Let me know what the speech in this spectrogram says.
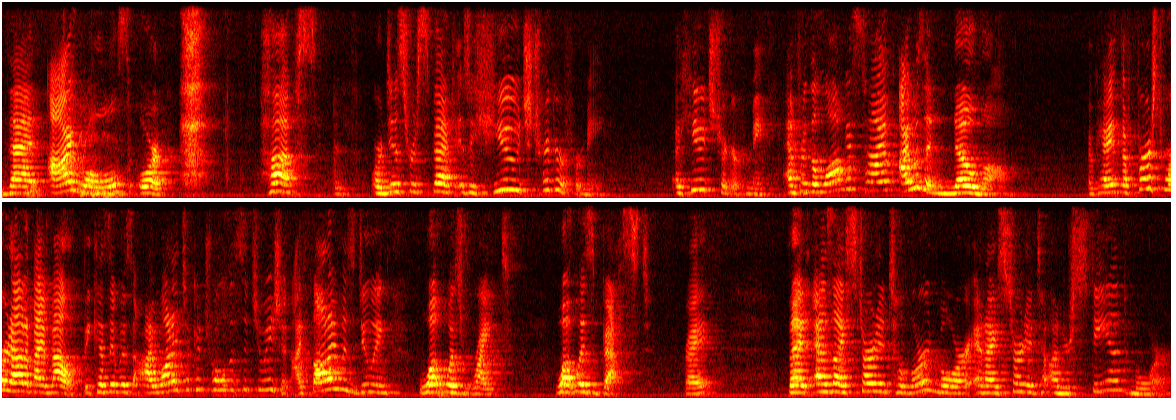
that eye rolls or huffs or disrespect is a huge trigger for me. A huge trigger for me. And for the longest time, I was a no mom. Okay? The first word out of my mouth because it was I wanted to control the situation. I thought I was doing what was right, what was best, right? But as I started to learn more and I started to understand more,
